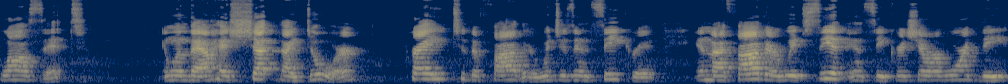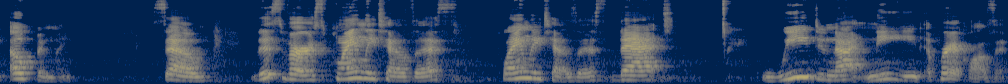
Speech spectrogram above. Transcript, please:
closet and when thou hast shut thy door, pray to the Father which is in secret, and thy Father which seeth in secret shall reward thee openly. So, this verse plainly tells us, plainly tells us that we do not need a prayer closet.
